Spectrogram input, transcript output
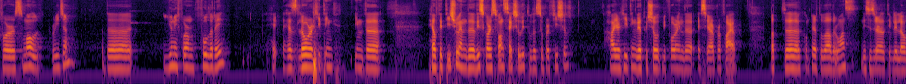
for a small region, the uniform full array ha has lower heating in the healthy tissue, and uh, this corresponds actually to the superficial higher heating that we showed before in the SAR profile. But uh, compared to the other ones, this is relatively low.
